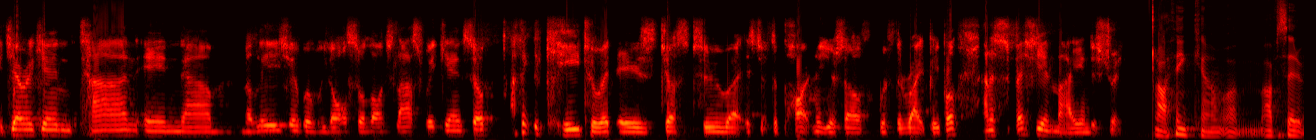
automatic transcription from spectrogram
Jerican Tan in um, Malaysia, where we also launched last weekend. So I think the key to it is just to uh, is just to partner yourself with the right people, and especially in my industry. I think um, um, I've said it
